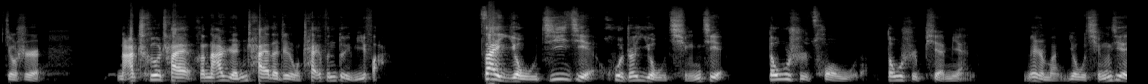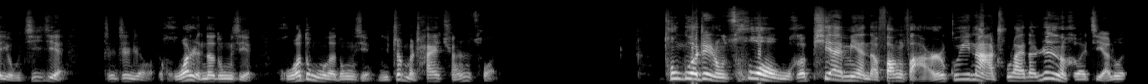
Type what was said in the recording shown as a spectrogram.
就是拿车拆和拿人拆的这种拆分对比法，在有机界或者有情界都是错误的，都是片面的。为什么？有情界、有机界，这这种活人的东西、活动物的东西，你这么拆全是错的。通过这种错误和片面的方法而归纳出来的任何结论，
